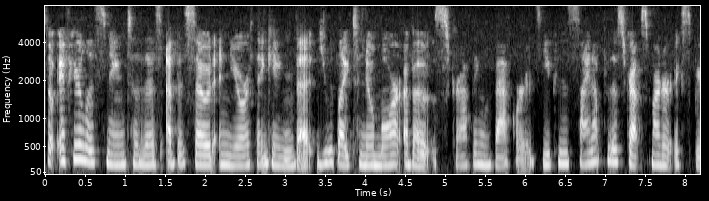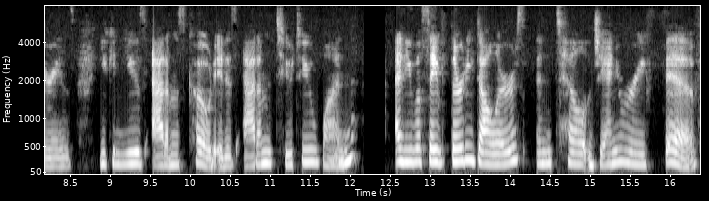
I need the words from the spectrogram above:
So, if you're listening to this episode and you're thinking that you would like to know more about scrapping backwards, you can sign up for the Scrap Smarter experience. You can use Adam's code. It is Adam221, and you will save $30 until January 5th.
